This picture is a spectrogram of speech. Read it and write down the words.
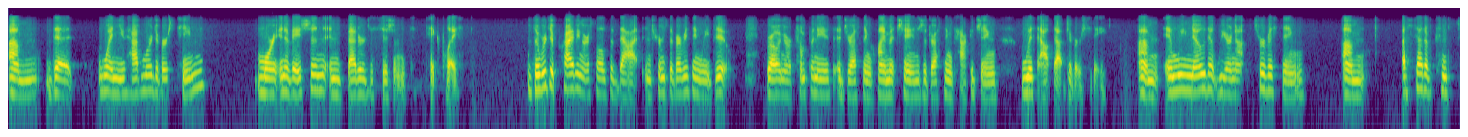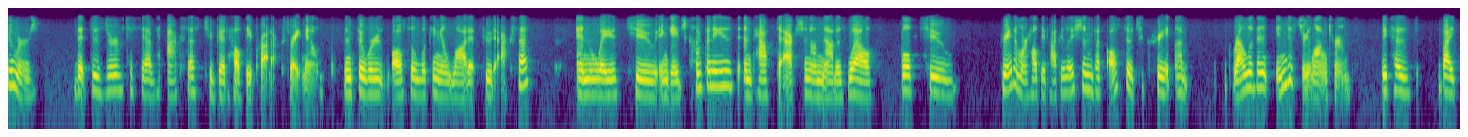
um, that when you have more diverse teams, more innovation and better decisions take place. So we're depriving ourselves of that in terms of everything we do, growing our companies, addressing climate change, addressing packaging without that diversity. Um, and we know that we are not servicing um, a set of consumers that deserve to have access to good, healthy products right now. And so we're also looking a lot at food access and ways to engage companies and path to action on that as well, both to create a more healthy population, but also to create a relevant industry long term. Because by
